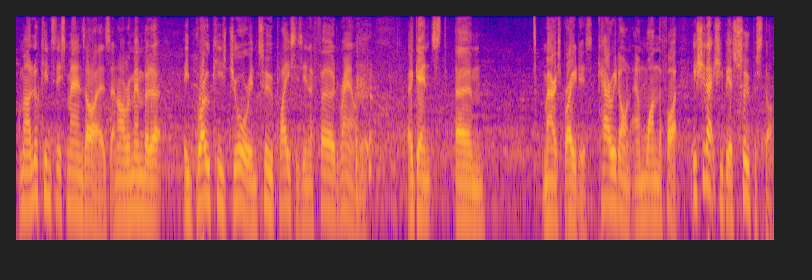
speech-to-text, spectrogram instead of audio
I mean, I look into this man's eyes and I remember that He broke his jaw in two places in a third round against um, Mairis Briedis, carried on and won the fight. He should actually be a superstar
